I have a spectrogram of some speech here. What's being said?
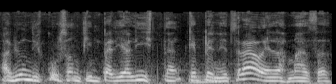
Había un discurso antiimperialista que penetraba en las masas,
